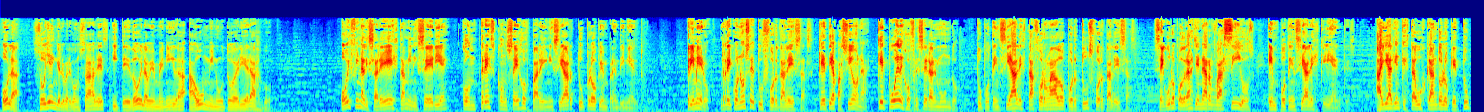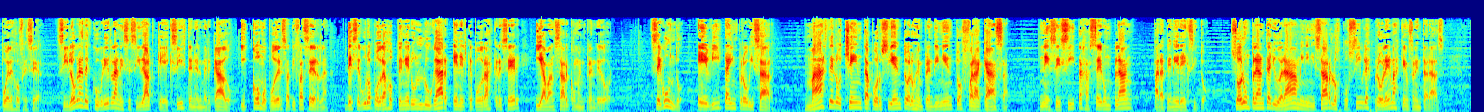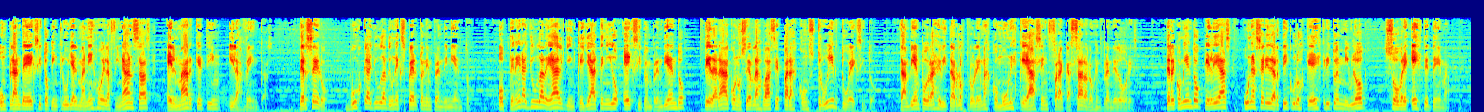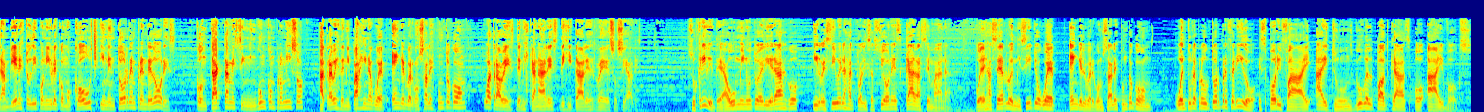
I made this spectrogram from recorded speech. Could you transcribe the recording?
Hola, soy Engelbert González y te doy la bienvenida a Un Minuto de Liderazgo. Hoy finalizaré esta miniserie con tres consejos para iniciar tu propio emprendimiento. Primero, reconoce tus fortalezas, qué te apasiona, qué puedes ofrecer al mundo. Tu potencial está formado por tus fortalezas. Seguro podrás llenar vacíos en potenciales clientes. Hay alguien que está buscando lo que tú puedes ofrecer. Si logras descubrir la necesidad que existe en el mercado y cómo poder satisfacerla, de seguro podrás obtener un lugar en el que podrás crecer y avanzar como emprendedor. Segundo, evita improvisar. Más del 80% de los emprendimientos fracasa. Necesitas hacer un plan para tener éxito. Solo un plan te ayudará a minimizar los posibles problemas que enfrentarás. Un plan de éxito que incluya el manejo de las finanzas, el marketing y las ventas. Tercero, busca ayuda de un experto en emprendimiento. Obtener ayuda de alguien que ya ha tenido éxito emprendiendo te dará a conocer las bases para construir tu éxito. También podrás evitar los problemas comunes que hacen fracasar a los emprendedores. Te recomiendo que leas una serie de artículos que he escrito en mi blog sobre este tema. También estoy disponible como coach y mentor de emprendedores. Contáctame sin ningún compromiso a través de mi página web engelbergonzalez.com o a través de mis canales digitales redes sociales. Suscríbete a Un Minuto de Liderazgo y recibe las actualizaciones cada semana. Puedes hacerlo en mi sitio web engelbergonzalez.com o en tu reproductor preferido Spotify, iTunes, Google Podcasts o iVoox.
